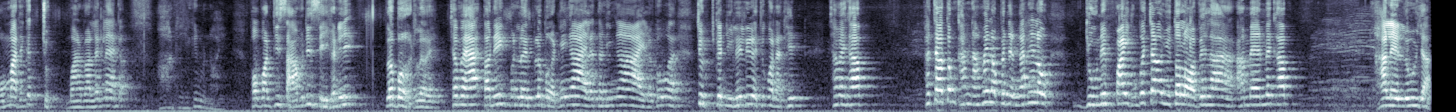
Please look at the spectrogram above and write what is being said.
ผมมาถึงก็จุดมาวันแรกๆก็ดีขึ้นมาหน่อย พอวันที่สามวันที่สี่คันนี้ระเบิดเลยใช่ไหมฮะตอนนี้มันเลยระเบิดง่าย ๆ แล้วตอนนี้ง่ายแล้วเพราะว่าจุดกันอยู่เรื่อยๆ ทุกวันอาทิตย์ใช่ไหมครับ พระเจ้าต้องคันทำให้เราเป็นอย่างนั้นให้เราอยู่ในไฟของพระเจ้าอยู่ตลอดเวลาอาเมนไหมครับฮาเลลูยา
